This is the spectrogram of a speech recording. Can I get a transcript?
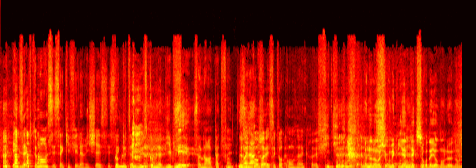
Exactement, c'est ça qui fait la richesse. Comme le Talmud, comme la Bible, mais ça n'aura pas de fin. C'est pour, convaincre Philippe. Ah non, non, moi, je suis convaincu. Il y a un texte d'ailleurs dans le, dans le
